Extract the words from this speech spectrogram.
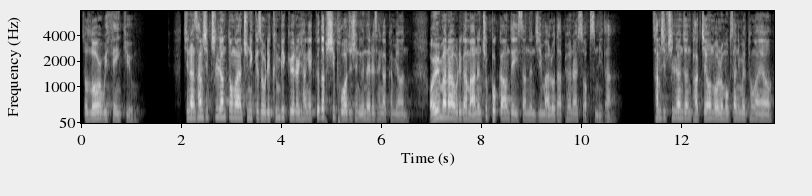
So Lord, we thank you. 지난 37년 동안 주님께서 우리 큰빛교회를 향해 끝없이 부어주신 은혜를 생각하면 얼마나 우리가 많은 축복 가운데 있었는지 말로 다 표현할 수 없습니다. 37년 전 박재원 원로 목사님을 통하여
